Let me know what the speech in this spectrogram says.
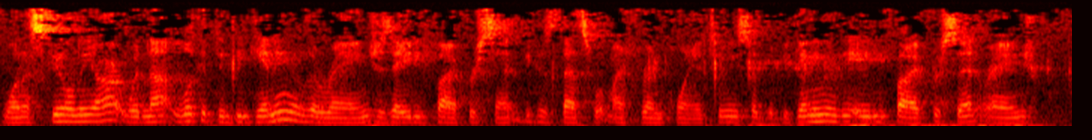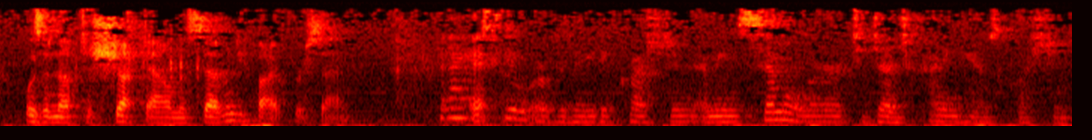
one of skill in the art would not look at the beginning of the range as 85% because that's what my friend pointed to. He said the beginning of the 85% range was enough to shut down the 75%. Can I ask you a related question? I mean, similar to Judge Cunningham's question.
